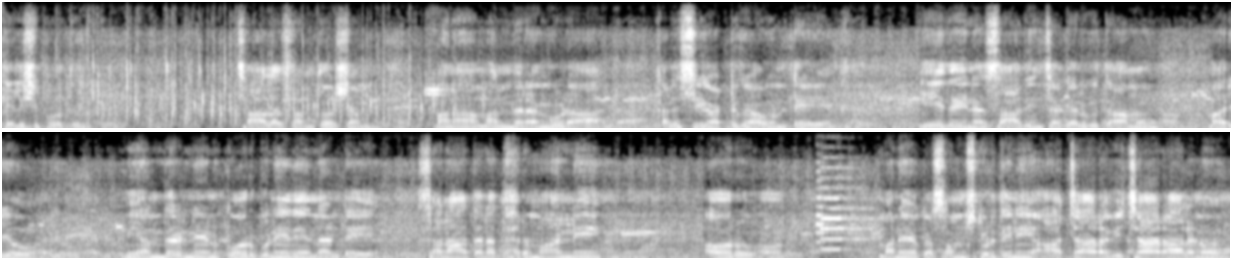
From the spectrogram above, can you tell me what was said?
తెలిసిపోతుంది. చాలా సంతోషం. మనమందరం కూడా కలిసికట్టుగా ఉంటే ఏదైనా సాధించగలుగుతాము. మరియు మీ అందరిని నేను కోరుకునేది ఏంటంటే సనాతన ధర్మాన్ని అవరు మన యొక్క సంస్కృతిని ఆచార విచారాలను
